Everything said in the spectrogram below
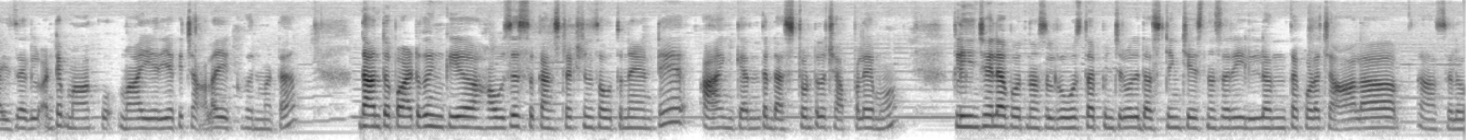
వైజాగ్లో అంటే మాకు మా ఏరియాకి చాలా ఎక్కువ అనమాట దాంతోపాటుగా ఇంక హౌసెస్ కన్స్ట్రక్షన్స్ అవుతున్నాయంటే ఇంకెంత డస్ట్ ఉంటుందో చెప్పలేము. క్లీన్ చేయలేకపోతున్నాను అసలు రోజు తప్పించి రోజు డస్టింగ్ చేసినా సరే ఇల్లంతా కూడా చాలా అసలు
